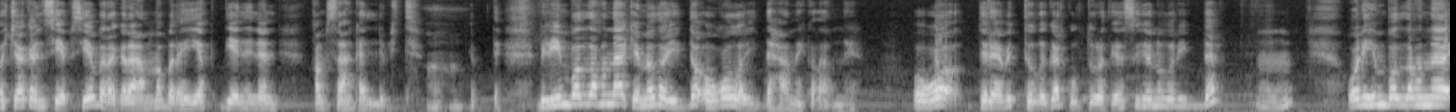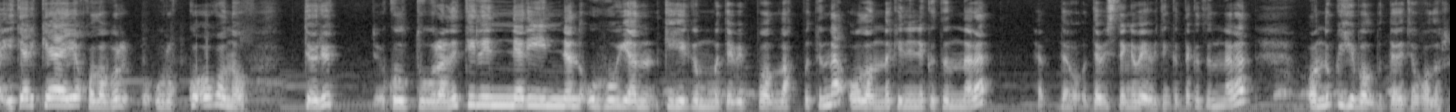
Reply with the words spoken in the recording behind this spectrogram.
Oça konsepsiye programma buraya diyenilen kamsan kelli bit. Hepte. Bileyim bollağına kemel oyda oğul oyda hamekalarını. Oğu türebit tılıgar kulturatıya sıyan olur idda. Olihim bollağına iterkeği kolabur urukku oğunu. Törüt культураны тилиннериннен ухуян кихигыммы тебип боллакпытына ол онна кинини кытыннарат хепте тебистеңе бебитин кыта кытыннарат онну кихи болбуттар эте олар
